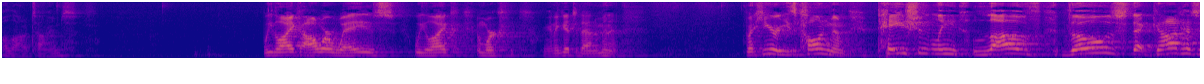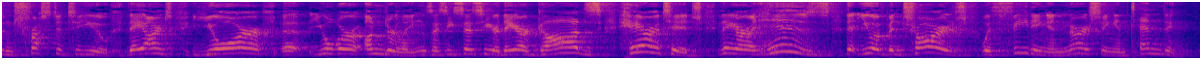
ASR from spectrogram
a lot of times. We like our ways. We like, and we're, we're going to get to that in a minute. But here he's calling them patiently love those that God has entrusted to you. They aren't your, uh, your underlings, as he says here. They are God's heritage. They are his that you have been charged with feeding and nourishing and tending.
